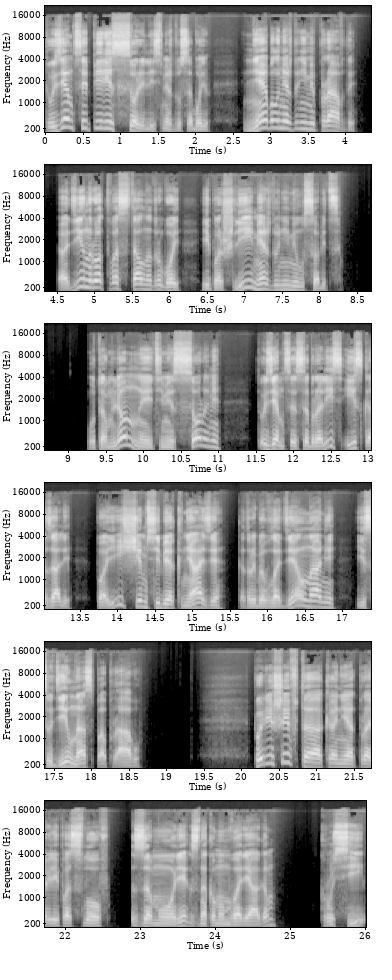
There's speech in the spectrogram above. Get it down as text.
туземцы перессорились между собою. Не было между ними правды. Один род восстал на другой, и пошли между ними усобицы. Утомленные этими ссорами, туземцы собрались и сказали, «Поищем себе князя, который бы владел нами и судил нас по праву». Порешив так, они отправили послов за море к знакомым варягам, к Руси,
